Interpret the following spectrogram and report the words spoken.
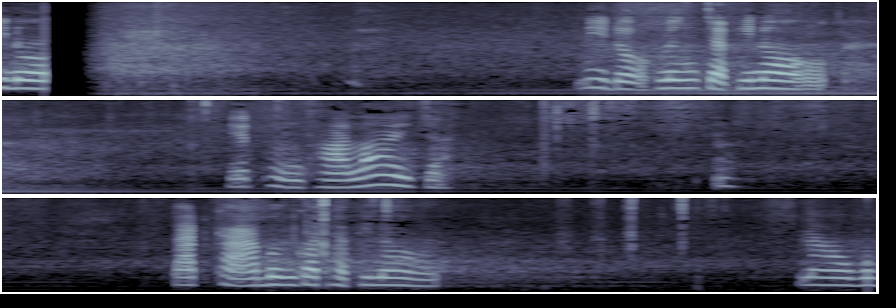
พี่น้อง นี่ดอกหนึ่งจ้ะพี่น้อง เฮ็ดผึ่งขาไล่จ้ะ ตัดขาเบิ่งก่อนค่ะพี่น้องนาวโบ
